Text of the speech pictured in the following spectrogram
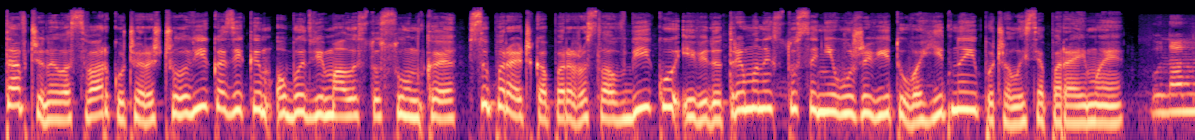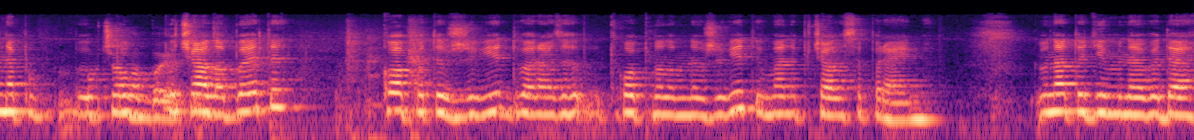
та вчинила сварку через чоловіка, з яким обидві мали стосунки. Суперечка переросла в бійку, і від отриманих стусанів у живіт у вагітної почалися перейми. Вона мене по- Почала по- бити. почала бити, копати в живіт, два рази копнула мене в живіт, і в мене почалися перейми. Вона тоді мене веде,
